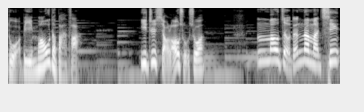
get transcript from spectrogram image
躲避猫的办法。一只小老鼠说：“猫走的那么轻。”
